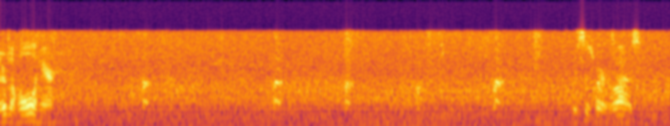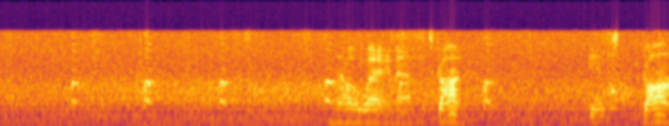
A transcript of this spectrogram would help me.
There's a hole here. This is where it was. No way, man. It's gone. It's gone.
